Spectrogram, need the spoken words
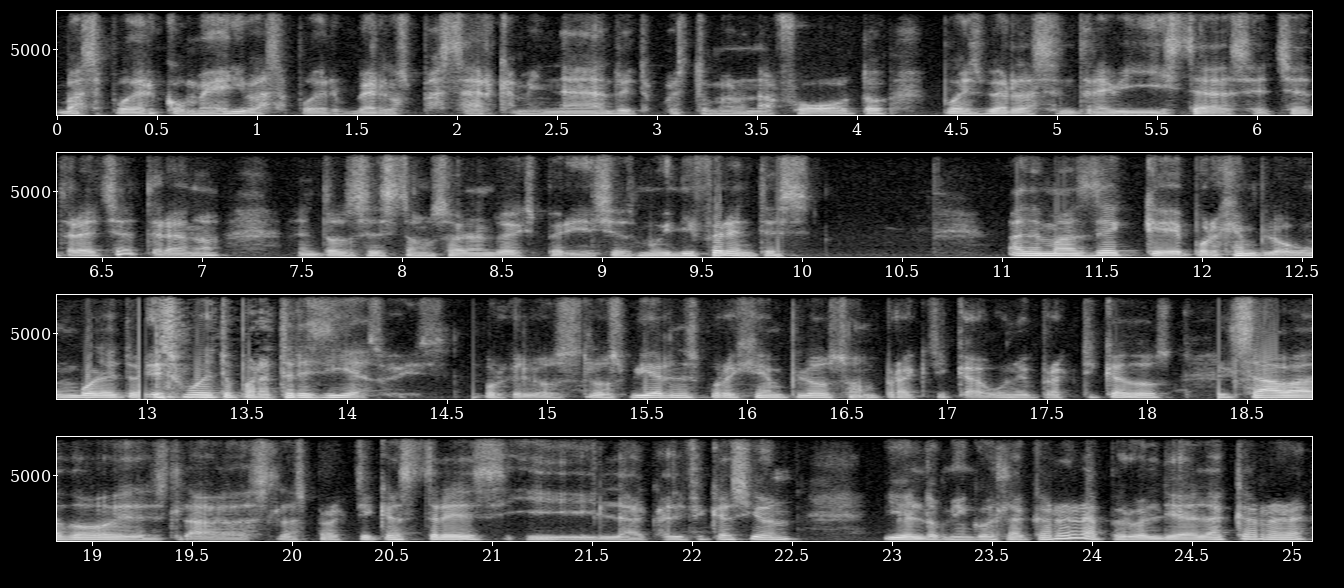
vas a poder comer y vas a poder verlos pasar caminando y te puedes tomar una foto, puedes ver las entrevistas, etcétera, etcétera, ¿no? Entonces estamos hablando de experiencias muy diferentes. Además de que, por ejemplo, un boleto es un boleto para tres días, ¿ves? porque los, los viernes, por ejemplo, son práctica 1 y práctica 2. El sábado es las, las prácticas 3 y la calificación, y el domingo es la carrera, pero el día de la carrera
